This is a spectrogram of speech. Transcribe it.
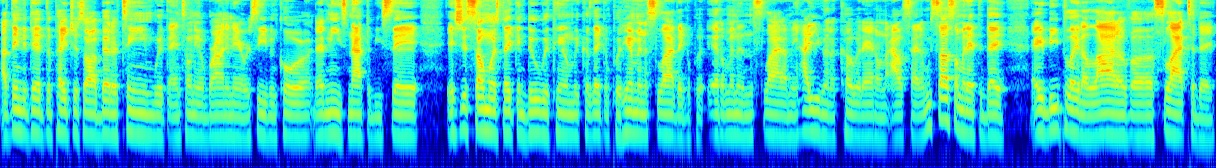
I think that, that the Patriots are a better team with Antonio Brown in their receiving core. That needs not to be said. It's just so much they can do with him because they can put him in the slot. They can put Edelman in the slot. I mean, how you gonna cover that on the outside? And we saw some of that today. AB played a lot of uh, slot today.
